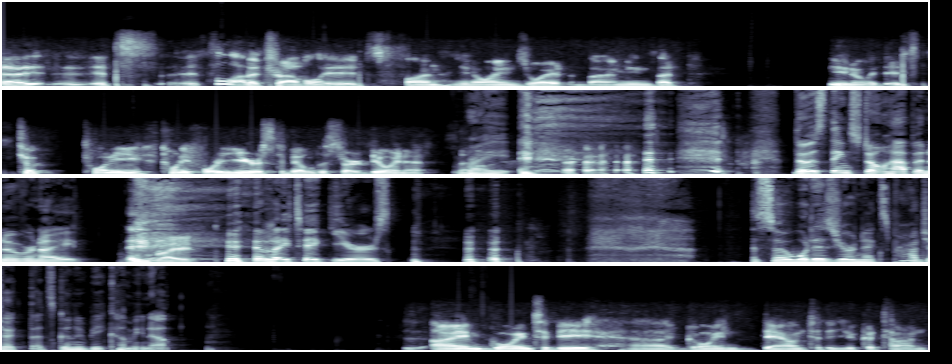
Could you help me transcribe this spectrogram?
Uh, it's it's a lot of travel. It's fun, you know. I enjoy it, but I mean, but you know, it, it took 20, 24 years to be able to start doing it. So. Right. Those things don't happen overnight. Right. they take years. so, what is your next project that's going to be coming up? I'm going to be uh, going down to the Yucatan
